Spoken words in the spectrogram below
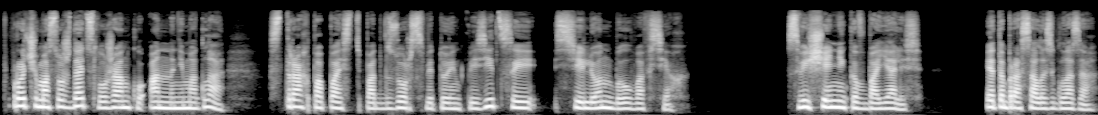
Впрочем, осуждать служанку Анна не могла, страх попасть под взор Святой Инквизиции силен был во всех. Священников боялись, это бросалось в глаза.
